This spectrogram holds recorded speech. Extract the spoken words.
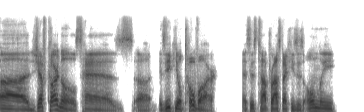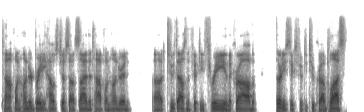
Uh Jeff Cardinals has uh Ezequiel Tovar as his top prospect. He's his only top 100. Brady House just outside the top 100. Uh, 2053 in the Crob, 3652 Crob plus,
